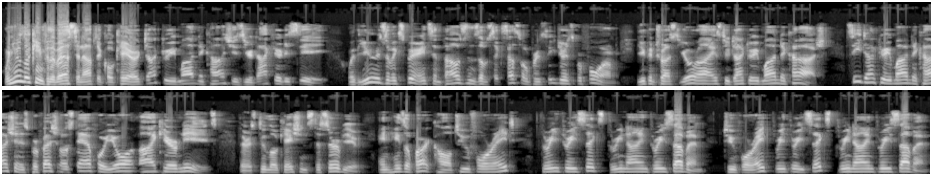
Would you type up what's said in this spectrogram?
When you're looking for the best in optical care, Dr. Imad Nakash is your doctor to see. With years of experience and thousands of successful procedures performed, you can trust your eyes to Dr. Imad Nakash. See Dr. Imad Nakash and his professional staff for your eye care needs. There's two locations to serve you. In Hazel Park, call 248 336 3937. 248 336 3937.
